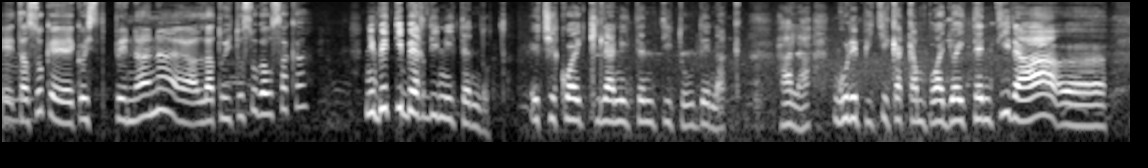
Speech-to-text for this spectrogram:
Eta zuk ekoizpenan aldatu dituzu gauzaka? Ni beti berdin iten dut. Etxekoa ekilan iten ditu denak. Hala, gure pitika kanpoa joa iten tira, uh,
